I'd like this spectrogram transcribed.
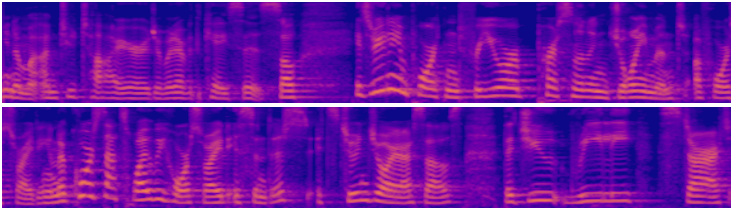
you know, I'm too tired or whatever the case is. So it's really important for your personal enjoyment of horse riding. And of course, that's why we horse ride, isn't it? It's to enjoy ourselves, that you really start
